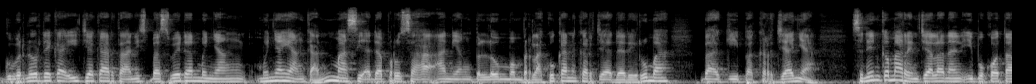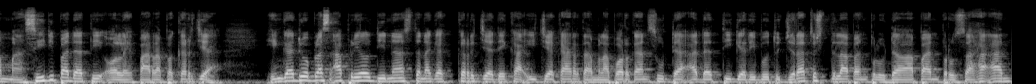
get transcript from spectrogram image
Gubernur DKI Jakarta Anies Baswedan menyang, menyayangkan masih ada perusahaan yang belum memperlakukan kerja dari rumah bagi pekerjanya. Senin kemarin jalanan ibu kota masih dipadati oleh para pekerja. Hingga 12 April, Dinas Tenaga Kerja DKI Jakarta melaporkan sudah ada 3.788 perusahaan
